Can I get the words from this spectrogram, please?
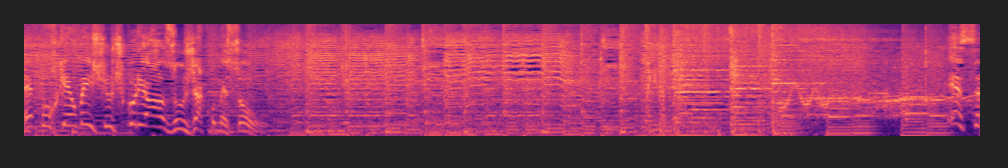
É porque o Bichos Curiosos já começou. Essa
